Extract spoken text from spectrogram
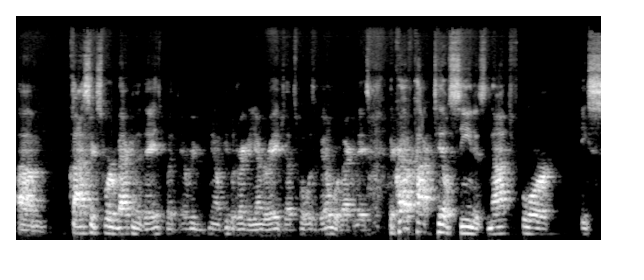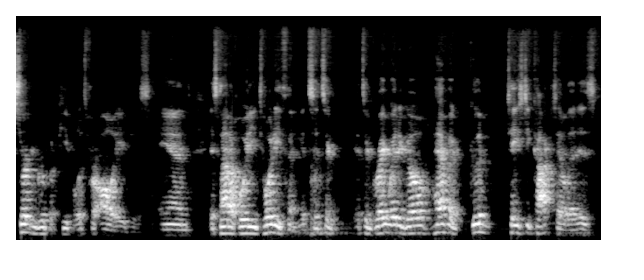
Um, classics were back in the days, but every you know people drank at a younger age. That's what was available back in the days. The craft cocktail scene is not for a certain group of people. It's for all ages, and it's not a hoity-toity thing. It's it's a it's a great way to go have a good, tasty cocktail that is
